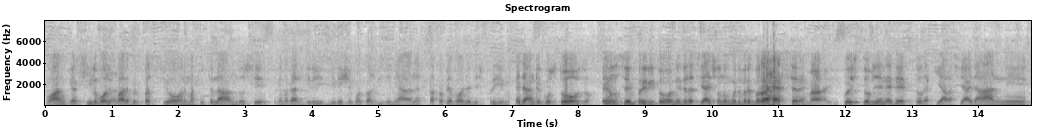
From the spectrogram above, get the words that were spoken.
o anche a chi lo vuole certo. fare per passione, ma tutelandosi, perché magari gli, ri- gli riesce qualcosa di geniale, la propria voglia di esprimere. Ed è anche costoso. E non sempre i ritorni della SIAE sono come dovrebbero essere. Mai. Questo viene detto da chi ha la SIAE da anni,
